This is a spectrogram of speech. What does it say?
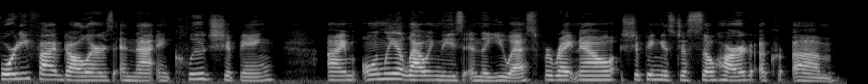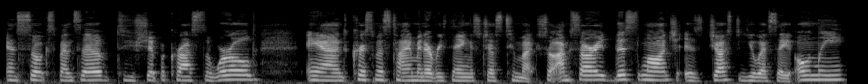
$45 and that includes shipping. I'm only allowing these in the US for right now. Shipping is just so hard um, and so expensive to ship across the world and Christmas time and everything is just too much. So I'm sorry, this launch is just USA only.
